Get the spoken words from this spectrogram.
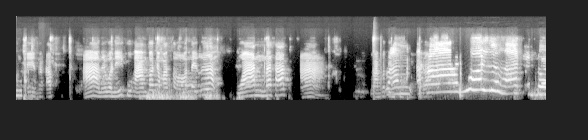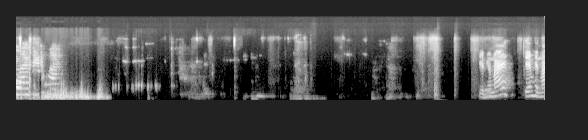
สนเทศนะครับ อ่า ในวันนี้ครูอาร์มก็จะมาสอนในเรื่องวันนะครับ อ่าครูอาร์มก็เตรียมวันสมุดอัไว้งแล้วคารพฤหัสศุก เห็นกันไหมเจมส์เห็นไหม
